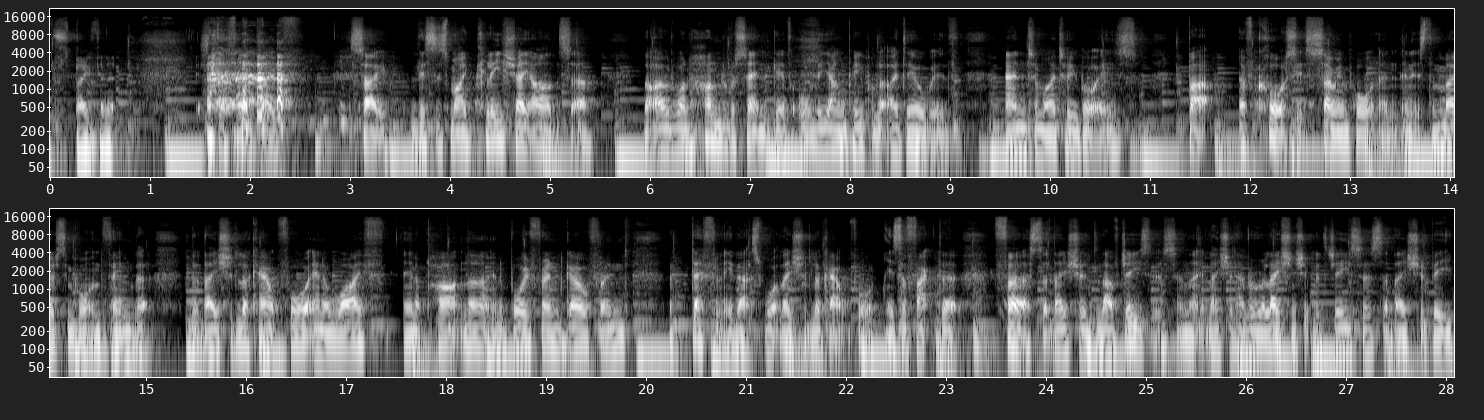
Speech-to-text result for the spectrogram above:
It's both, isn't it? It's definitely both. So, this is my cliche answer that I would 100% give all the young people that I deal with and to my two boys. But of course, it's so important, and it's the most important thing that, that they should look out for in a wife, in a partner, in a boyfriend, girlfriend. Definitely, that's what they should look out for. Is the fact that first that they should love Jesus and that they should have a relationship with Jesus, that they should be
